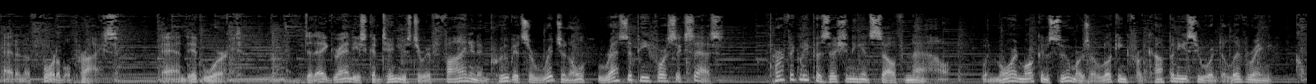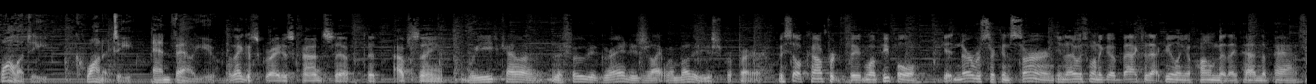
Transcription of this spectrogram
at an affordable price. And it worked. Today, Grandy's continues to refine and improve its original recipe for success, perfectly positioning itself now when more and more consumers are looking for companies who are delivering quality, quantity, and value. I think it's the greatest concept that I've seen. We eat kind of the food at Grandy's like my mother used to prepare. We sell comfort food. When people get nervous or concerned, you know, they always want to go back to that feeling of home that they've had in the past.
